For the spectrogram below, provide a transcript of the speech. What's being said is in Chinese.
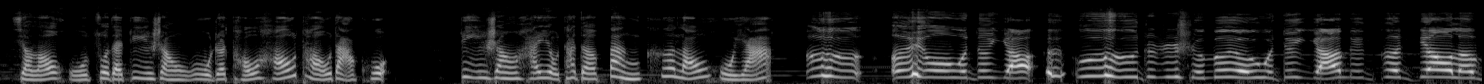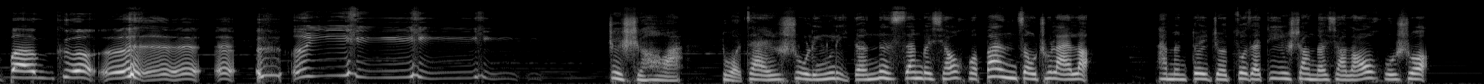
小老虎坐在地上捂着头嚎啕大哭，地上还有它的半颗老虎牙。呃，哎呦，我的牙！呃，这是什么呀？我的牙给割掉了半颗！呃呃呃，这时候啊。躲在树林里的那三个小伙伴走出来了，他们对着坐在地上的小老虎说：“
